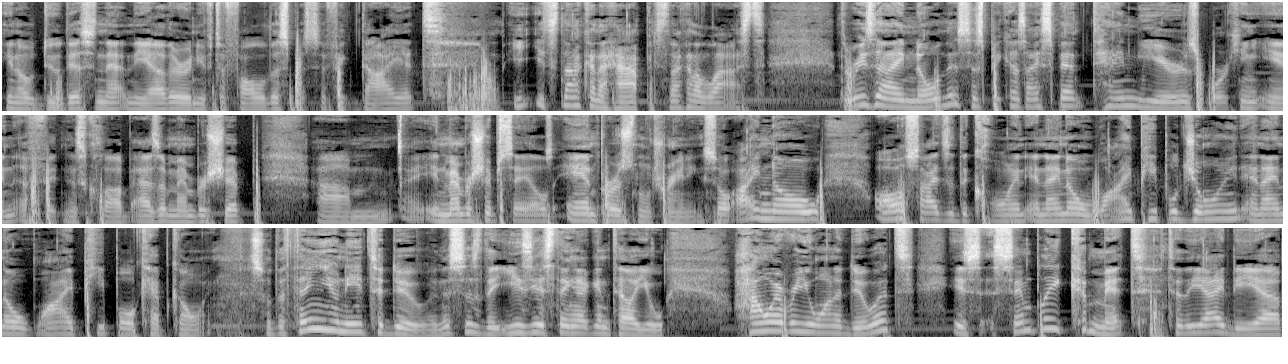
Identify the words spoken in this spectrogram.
you know, do this and that and the other and you have to follow this specific diet, it's not going to happen. It's not going to last. The reason I know this is because I spent 10 years working in a fitness club as a membership, um, in membership sales and personal training. So I know all sides of the coin and I know why people join and I know why people kept going. So the thing you need to do, and this is the easiest thing I can tell you, however you want to do it, is simply commit to the idea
